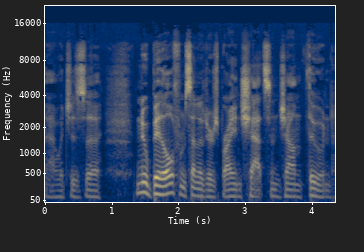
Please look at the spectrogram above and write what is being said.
uh, which is a new bill from Senators Brian Schatz and John Thune.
